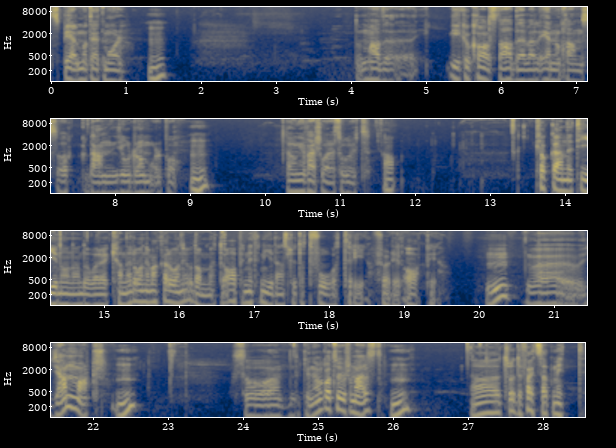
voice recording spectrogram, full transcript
spel mot ett mål. Mm. De hade, IK Karlstad hade väl en chans och den gjorde de mål på. Mm. Det var ungefär så det såg ut. Klockan 10.00 då var det Cannelloni Macaroni och de mötte AP99. Den slutade 2-3 fördel AP. Mm. Eh, jämn match. Mm. Så det kunde ha gått hur som helst. Mm. Jag trodde faktiskt att mitt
